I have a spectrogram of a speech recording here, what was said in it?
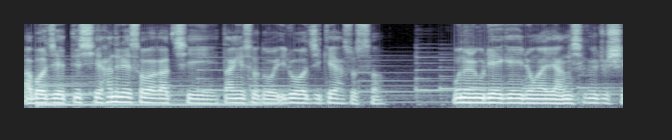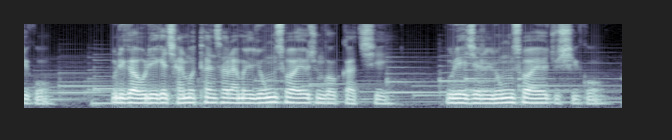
아버지의 뜻이 하늘에서와 같이 땅에서도 이루어지게 하소서. 오늘 우리에게 일용할 양식을 주시고 우리가 우리에게 잘못한 사람을 용서하여 준 것 같이 우리의 죄를 용서하여 주시고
